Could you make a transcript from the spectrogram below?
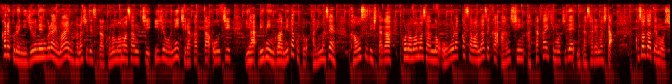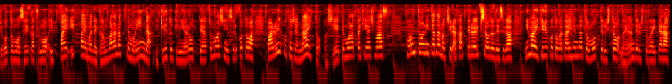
かれこれ20年ぐらい前の話ですが、このママさん家以上に散らかったお家やリビングは見たことありません。カオスでしたが、このママさんのおおらかさはなぜか安心、あったかい気持ちで満たされました。子育ても仕事も生活もいっぱいいっぱいまで頑張らなくてもいいんだ。できる時にやろうって後回しにするることは悪いことじゃないと教えてもらった気がします。本当にただの散らかってるエピソードですが、今生きることが大変だと思ってる人、悩んでる人がいたら、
